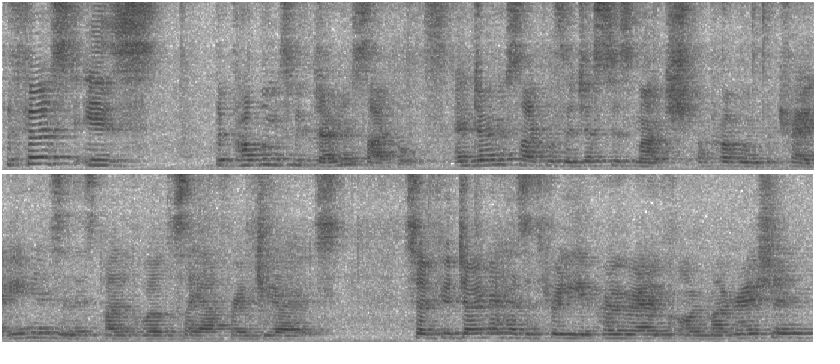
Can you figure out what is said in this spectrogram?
The first is the problems with donor cycles, and donor cycles are just as much a problem for trade unions in this part of the world as they are for NGOs. So if your donor has a three-year program on migration,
